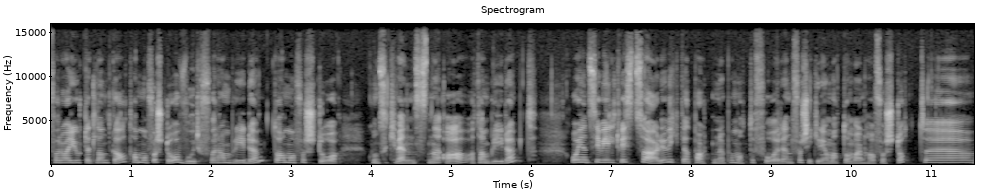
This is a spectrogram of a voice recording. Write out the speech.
for å ha gjort et eller annet galt. Han må forstå hvorfor han blir dømt, og han må forstå konsekvensene av at han blir dømt. Og i en sivil tvist så er det jo viktig at partene på en måte får en forsikring om at dommeren har forstått øh,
